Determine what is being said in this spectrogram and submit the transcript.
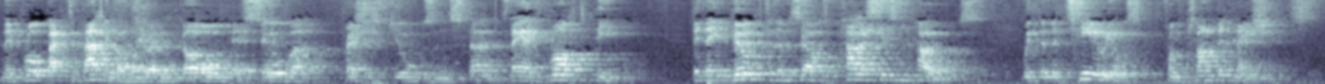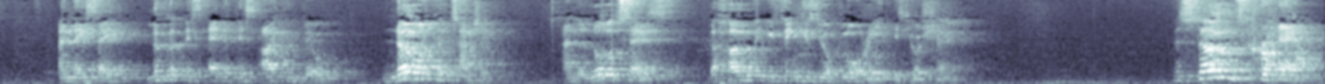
And they brought back to Babylon their own gold, their silver, precious jewels, and stones. They had robbed people. Then they built for themselves palaces and homes with the materials from plundered nations. And they say, Look at this edifice I can build. No one can touch it. And the Lord says, The home that you think is your glory is your shame. The stones cry out.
